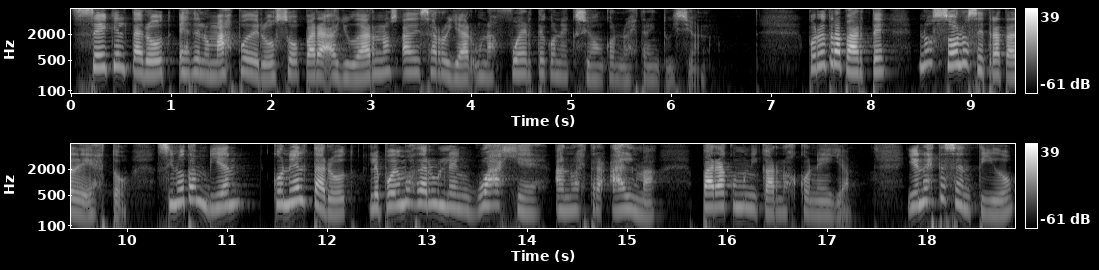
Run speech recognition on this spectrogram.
sé que el tarot es de lo más poderoso para ayudarnos a desarrollar una fuerte conexión con nuestra intuición. Por otra parte, no solo se trata de esto, sino también con el tarot le podemos dar un lenguaje a nuestra alma para comunicarnos con ella. Y en este sentido,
